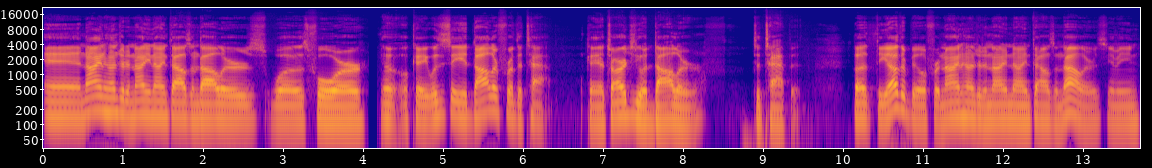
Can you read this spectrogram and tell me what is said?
and nine hundred and ninety nine thousand dollars was for uh, okay, was it say a dollar for the tap? Okay, I charged you a dollar to tap it, but the other bill for nine hundred and ninety nine thousand dollars, I mean,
